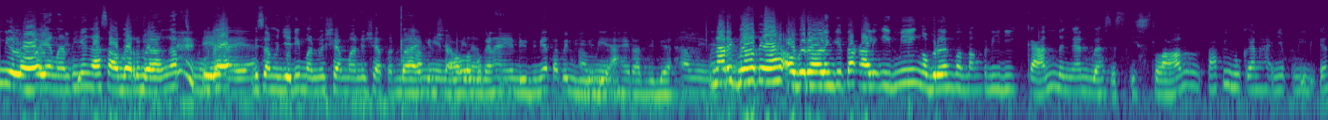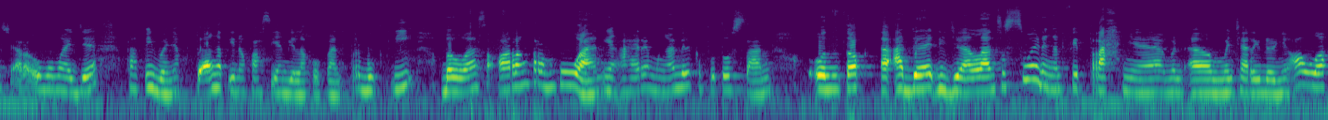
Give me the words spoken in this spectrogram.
ini loh yang nantinya nggak sabar banget. Semoga Iya, iya. bisa menjadi manusia-manusia terbaik Amin, insya Allah amin, bukan amin. hanya di dunia tapi juga di Amin. akhirat juga. Amin. Menarik banget ya obrolan kita kali ini ngobrolin tentang pendidikan dengan basis Islam, tapi bukan hanya pendidikan secara umum aja, tapi banyak banget inovasi yang dilakukan. Terbukti bahwa seorang perempuan yang akhirnya mengambil keputusan untuk eh, ada di jalan sesuai dengan fitrahnya men- eh, mencari ridhonya Allah,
